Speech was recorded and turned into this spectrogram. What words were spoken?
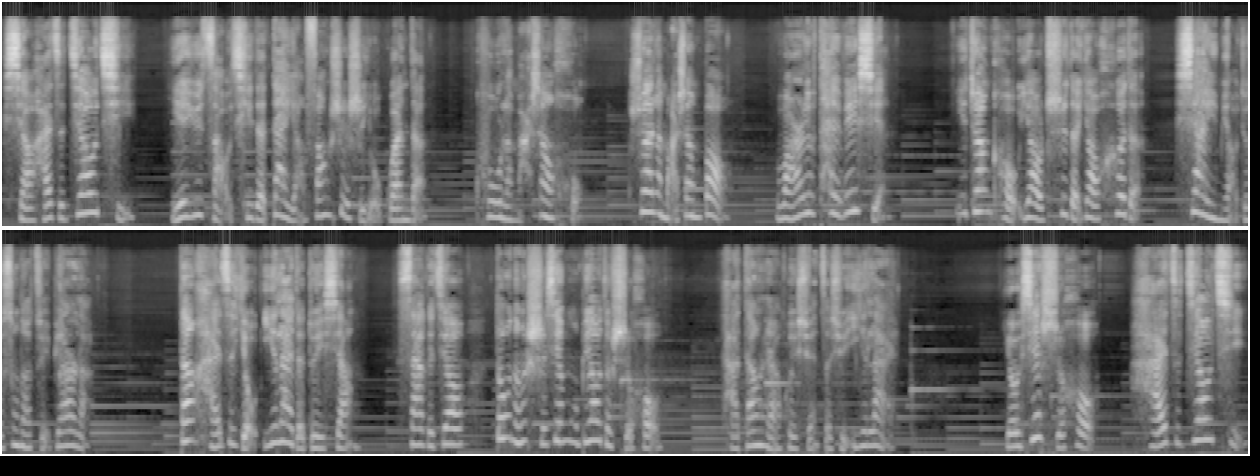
小孩子娇气也与早期的带养方式是有关的。哭了马上哄，摔了马上抱，玩又太危险，一张口要吃的要喝的，下一秒就送到嘴边了。当孩子有依赖的对象，撒个娇都能实现目标的时候，他当然会选择去依赖。有些时候，孩子娇气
